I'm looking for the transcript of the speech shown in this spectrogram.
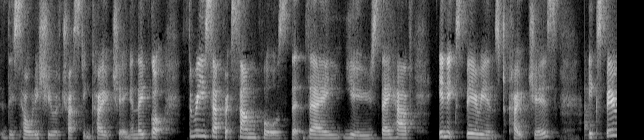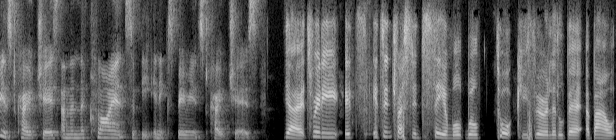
this whole issue of trusting coaching. And they've got three separate samples that they use. They have inexperienced coaches, experienced coaches, and then the clients of the inexperienced coaches. Yeah, it's really it's it's interesting to see, and we'll we'll talk you through a little bit about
